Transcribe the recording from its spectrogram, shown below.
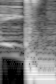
like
